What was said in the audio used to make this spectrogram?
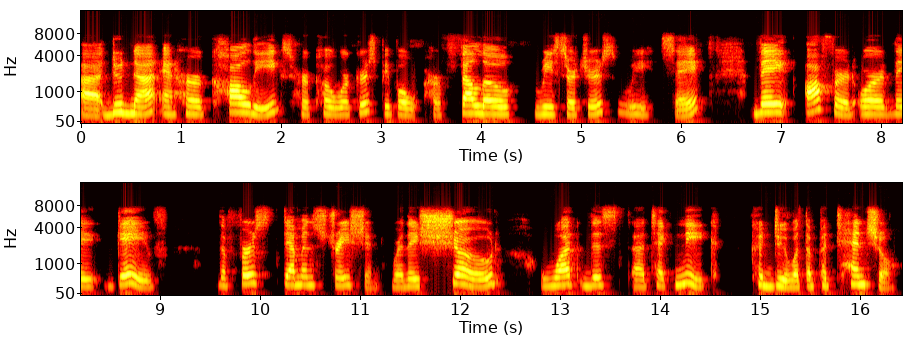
uh, Doudna and her colleagues, her co-workers, people, her fellow researchers, we say, they offered or they gave the first demonstration where they showed what this uh, technique could do, what the potential,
